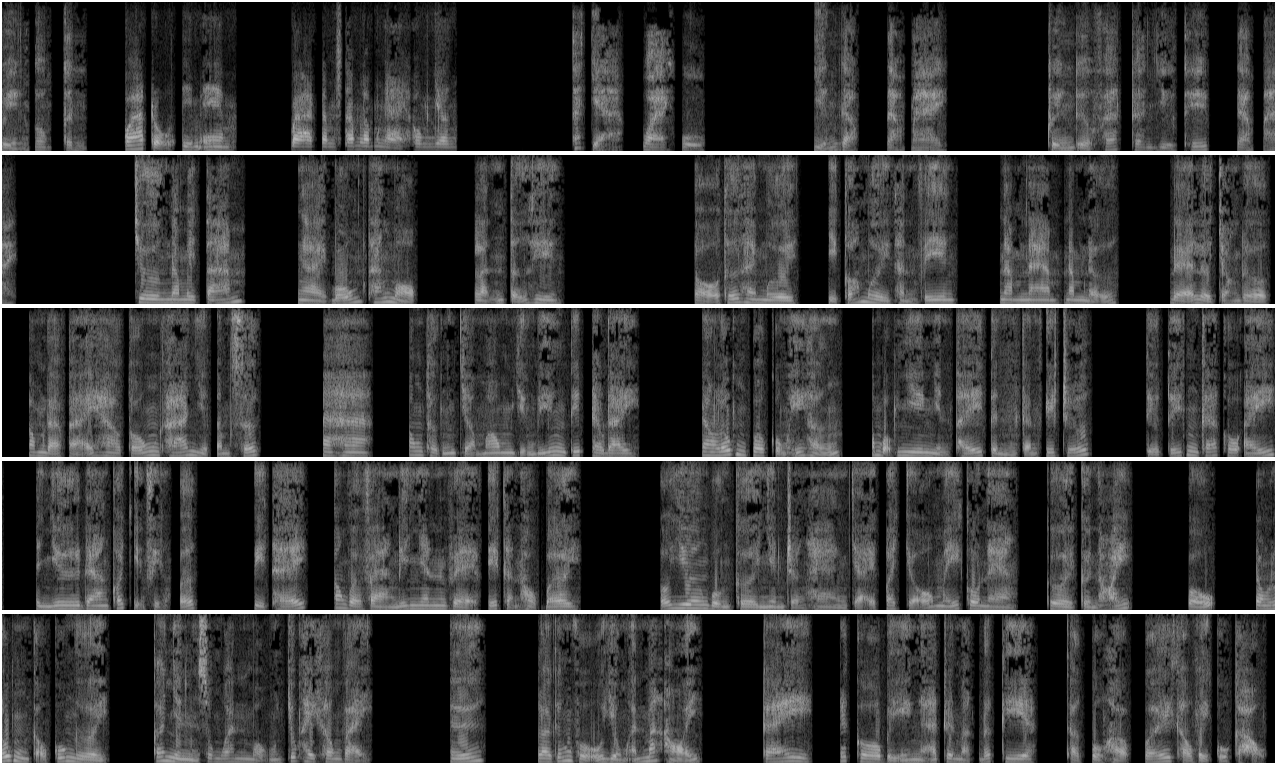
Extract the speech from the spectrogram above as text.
truyện ngôn tình, khóa trụ tim em, 385 ngày hôn nhân. Tác giả Hoài Vũ Diễn đọc Đào Mai Truyện được phát trên Youtube Đào Mai Chương 58 Ngày 4 tháng 1 Lãnh Tử Hiên Tổ thứ 20 chỉ có 10 thành viên, 5 nam, 5 nữ. Để lựa chọn được, ông đã phải hao tốn khá nhiều tâm sức. Ha ha, ông thật chờ mong diễn biến tiếp theo đây. Đang lúc vô cùng hí hửng, ông bỗng nhiên nhìn thấy tình cảnh phía trước. Tiểu tuyết cá cô ấy hình như đang có chuyện phiền phức. Vì thế, ông vội vàng đi nhanh về phía cạnh hồ bơi. Cổ dương buồn cười nhìn trần hàng chạy qua chỗ mấy cô nàng, cười cười nói. Vũ, trong lúc cậu cứu người, có nhìn xung quanh một chút hay không vậy? Ừ, lôi tướng vũ dùng ánh mắt hỏi. Cái, cái cô bị ngã trên mặt đất kia thật phù hợp với khẩu vị của cậu.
